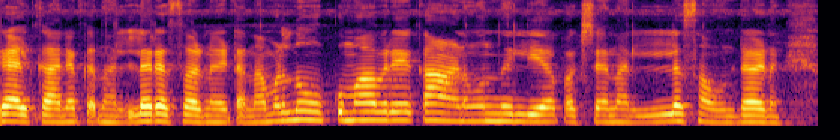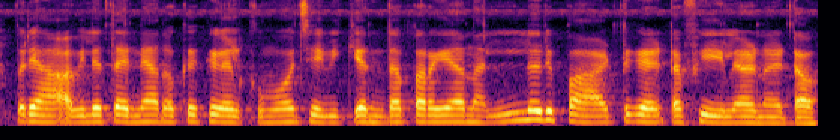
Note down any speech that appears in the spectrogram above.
കേൾക്കാനൊക്കെ നല്ല രസമാണ് കേട്ടോ. നമ്മൾ നോക്കുമ്പോൾ അവരെ കാണുമൊന്നുമില്ല പക്ഷേ നല്ല സൗണ്ടാണ്. അപ്പോൾ രാവിലെ തന്നെ അതൊക്കെ കേൾക്കുമ്പോൾ ചെവിക്ക് എന്താ പറയുക നല്ലൊരു പാട്ട് കേട്ട ഫീലാണ് കേട്ടോ.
